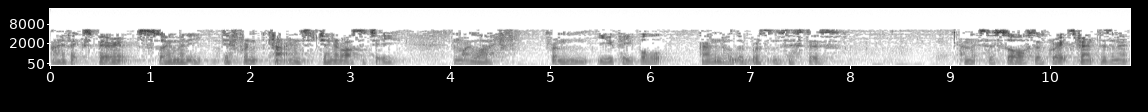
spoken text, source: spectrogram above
I've experienced so many different kinds of generosity in my life from you people and other brothers and sisters. And it's a source of great strength, isn't it?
